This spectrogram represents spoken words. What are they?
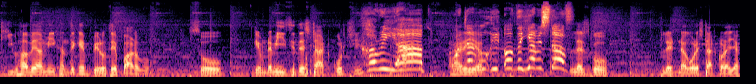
কীভাবে আমি এখান থেকে বেরোতে পারব। সো গেমটা আমি ইজিতে স্টার্ট করছি। Yummy stuff. Let's go late না করে স্টার্ট করা যাক।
